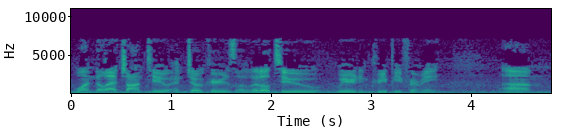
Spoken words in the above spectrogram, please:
one to latch onto, and Joker is a little too weird and creepy for me. Um,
